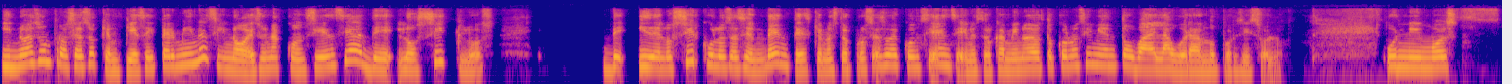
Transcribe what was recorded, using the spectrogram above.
Y no es un proceso que empieza y termina, sino es una conciencia de los ciclos y de los círculos ascendentes que nuestro proceso de conciencia y nuestro camino de autoconocimiento va elaborando por sí solo. Unimos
